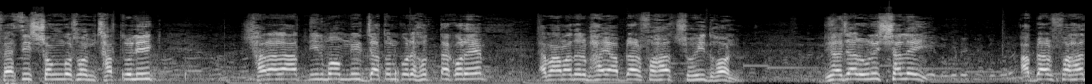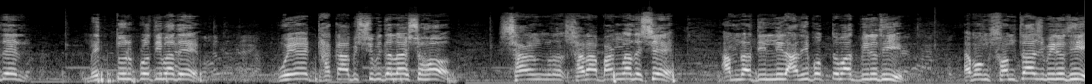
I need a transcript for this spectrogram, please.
ফ্যাসিস্ট সংগঠন ছাত্রলীগ সারা রাত নির্মম নির্যাতন করে হত্যা করে এবং আমাদের ভাই আবরার ফাহাদ শহীদ হন। দুই সালেই আবরার ফাহাদের মৃত্যুর প্রতিবাদে বুয়েট, ঢাকা বিশ্ববিদ্যালয় সহ সারা বাংলাদেশে আমরা দিল্লির আধিপত্যবাদ বিরোধী এবং সন্ত্রাস বিরোধী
